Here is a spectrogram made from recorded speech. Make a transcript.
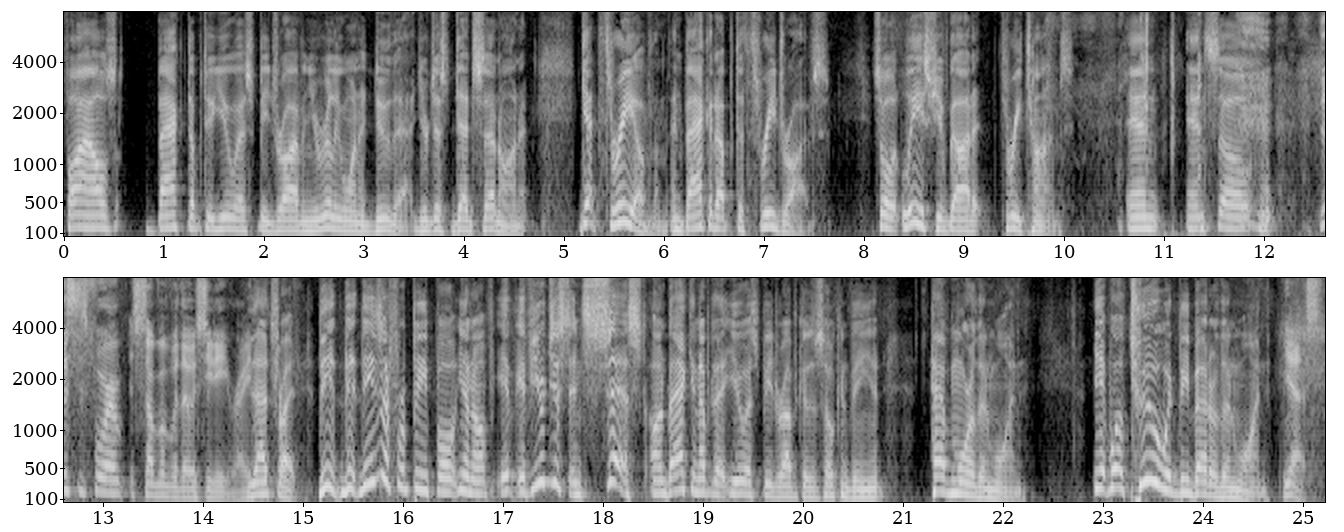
files backed up to USB drive and you really want to do that, you're just dead set on it, get three of them and back it up to three drives. So at least you've got it three times. And and so this is for someone with OCD, right? That's right. The, the, these are for people, you know, if, if you just insist on backing up that USB drive because it's so convenient, have more than one. It, well, two would be better than one. Yes.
